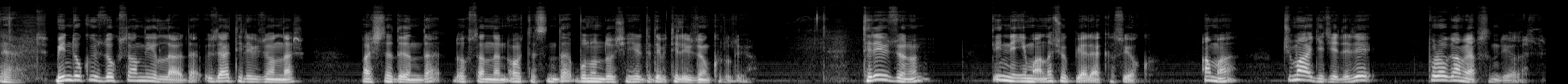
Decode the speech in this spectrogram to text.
Evet. 1990'lı yıllarda özel televizyonlar başladığında 90'ların ortasında bulunduğu şehirde de bir televizyon kuruluyor. Televizyonun dinle imanla çok bir alakası yok. Ama cuma geceleri program yapsın diyorlar.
